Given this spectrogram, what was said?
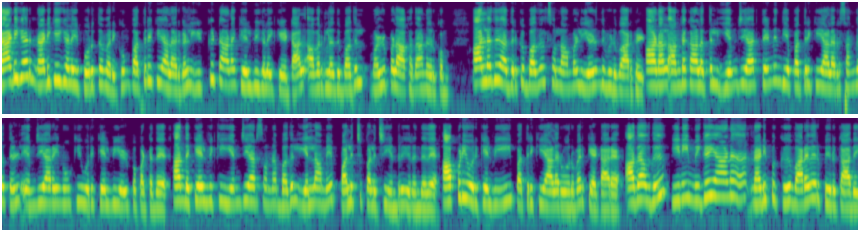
நடிகர் நடிகைகளை பொறுத்த வரைக்கும் பத்திரிகையாளர்கள் இக்கட்டான கேள்விகளை கேட்டால் அவர்களது பதில் மழுப்பலாக தான் இருக்கும். அல்லது அதற்கு பதில் சொல்லாமல் எழுந்து விடுவார்கள். ஆனால் அந்த காலத்தில் எம்ஜிஆர் தென்னிந்திய பத்திரிகையாளர் சங்கத்தில் எம்ஜிஆரை நோக்கி ஒரு கேள்வி எழுப்பப்பட்டது. அந்த கேள்விக்கு எம்ஜிஆர் சொன்ன பதில் எல்லாமே பளிச்சு பளிச்சு என்று இருந்தது. அப்படி ஒரு கேள்வியை பத்திரிகையாளர் ஒருவர் கேட்டாரு. அதாவது இனி மிகையான நடிப்புக்கு வரவேற்பு இருக்காது.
